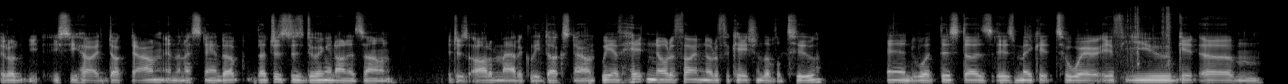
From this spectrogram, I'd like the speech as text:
it'll you see how I duck down and then I stand up? That just is doing it on its own. It just automatically ducks down. We have hit notify notification level two. And what this does is make it to where if you get um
